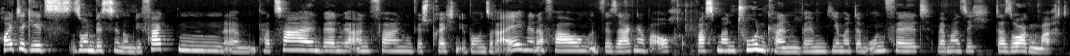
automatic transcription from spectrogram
Heute geht's so ein bisschen um die Fakten, ähm, ein paar Zahlen werden wir anfangen. Wir sprechen über unsere eigenen Erfahrungen und wir sagen aber auch, was man tun kann, wenn jemand im Umfeld, wenn man sich da Sorgen macht.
